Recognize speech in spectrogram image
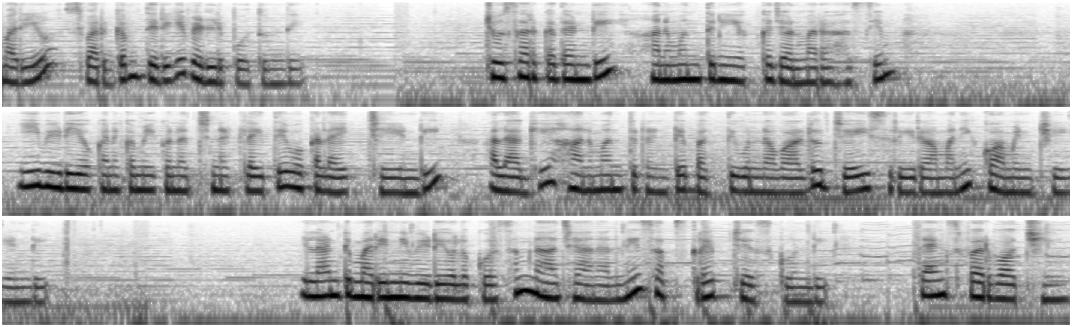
మరియు స్వర్గం తిరిగి వెళ్ళిపోతుంది. చూశారు కదండి హనుమంతుని యొక్క జన్మ రహస్యం? ఈ వీడియో కనుక మీకు నచ్చినట్లయితే ఒక లైక్ చేయండి. అలాగే హనుమంతుడంటే భక్తి ఉన్నవాళ్ళు జై శ్రీరామ్ అని కామెంట్ చేయండి. ఇలాంటి మరిన్ని వీడియోల కోసం నా ఛానల్ని సబ్స్క్రైబ్ చేసుకోండి. Thanks for watching.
